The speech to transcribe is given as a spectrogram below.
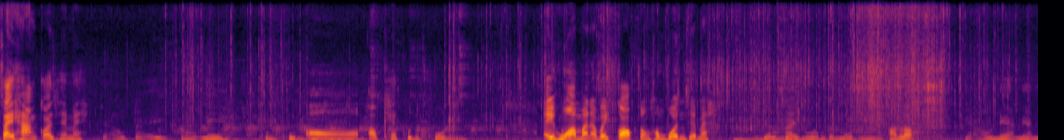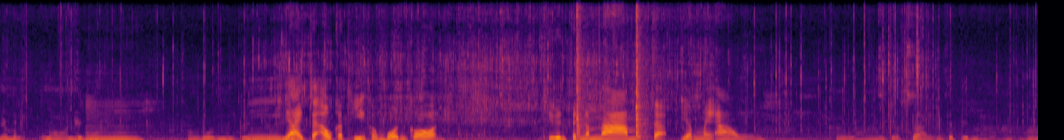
ใส่หางก่อนใช่ไหม จะเอาแต่ไอ้ข้างนี่คุณคุณอ๋อ เอาแค่คุณคุณไอหัวมันเอาไว้กรอกตรงข้างบนใช่ไหมเดี๋ยวใส่รวมกันหมดนี่อ๋อเหรอเนี่ยเอาเนี่ยเนี่ยเนี่ยมันนอนเห็นไหอืมมข้างบนมันเป็นนี่กะทิยายจะเอากะทิข้างบนก่อน ที่เป็นเป็นน้ำน้ำๆจะยังไม่เอา ข้างล่างมันจะใส่มันจะเป็นหน้อ๋อ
